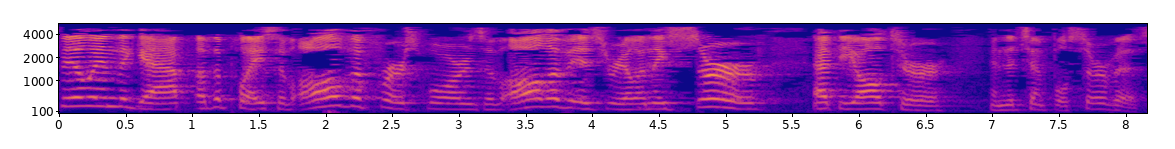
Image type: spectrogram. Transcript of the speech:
fill in the gap of the place of all the firstborns of all of Israel, and they serve at the altar in the temple service.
